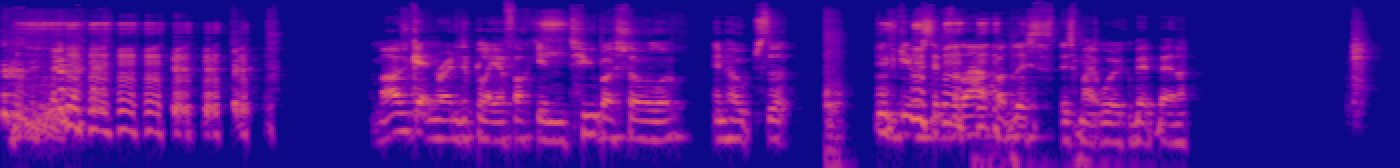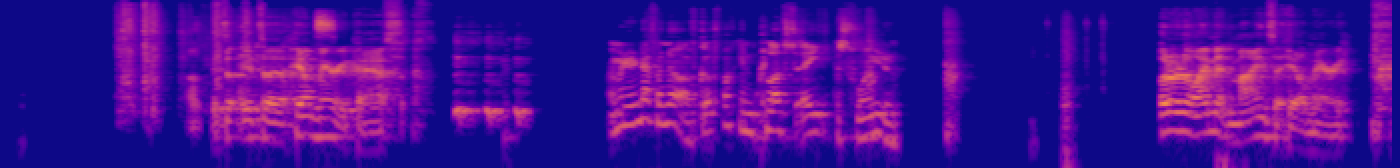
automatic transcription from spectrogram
I was getting ready to play a fucking tuba solo in hopes that you'd give us it for that, but this this might work a bit better. It's a, it's a hail mary pass. I mean, you never know. I've got fucking plus eight persuasion. Oh no, no, I meant mine's a hail mary.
